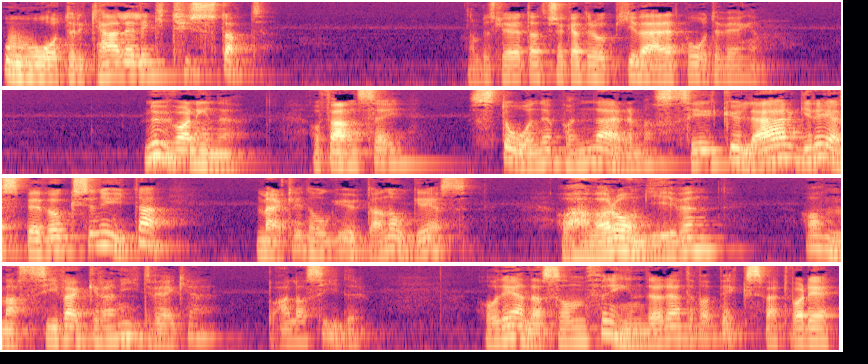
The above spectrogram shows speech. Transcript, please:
oåterkalleligt tystat. De beslöt att försöka dra upp geväret på återvägen. Nu var han inne och fann sig stående på en närmast cirkulär gräsbevuxen yta, märkligt nog utan ogräs. Och han var omgiven av massiva granitväggar alla sidor. Och det enda som förhindrade att det var becksvart var det,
